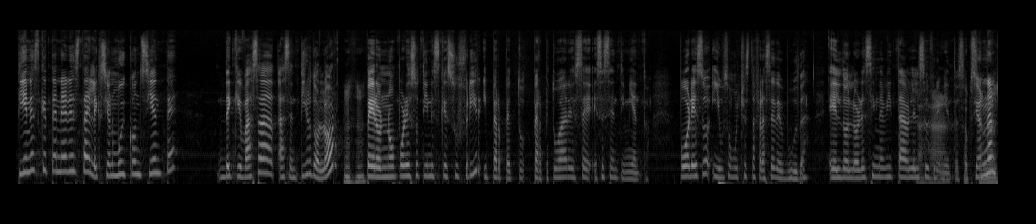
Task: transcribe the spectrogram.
tienes que tener esta elección muy consciente de que vas a, sentir dolor, pero no por eso tienes que sufrir y perpetuar ese, ese sentimiento. Por eso, y uso mucho esta frase de Buda, el dolor es inevitable, el sufrimiento es opcional.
